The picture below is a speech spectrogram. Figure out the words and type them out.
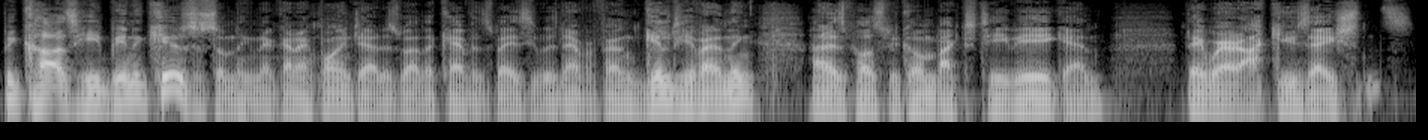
because he'd been accused of something. They're going to point out as well that Kevin Spacey was never found guilty of anything and is supposed to be coming back to TV again. They were accusations.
